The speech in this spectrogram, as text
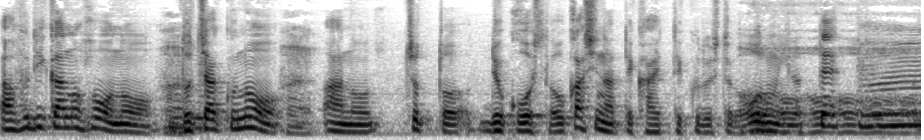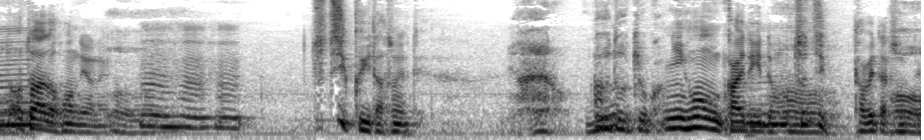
アフリカの方の土着のはい。あのちょっと旅行しておかしなって帰ってくる人がおるんやってあとある本でよねうんうん。土食い出すんやって何やろ。ブード教か日本帰ってきても土食べたりするって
